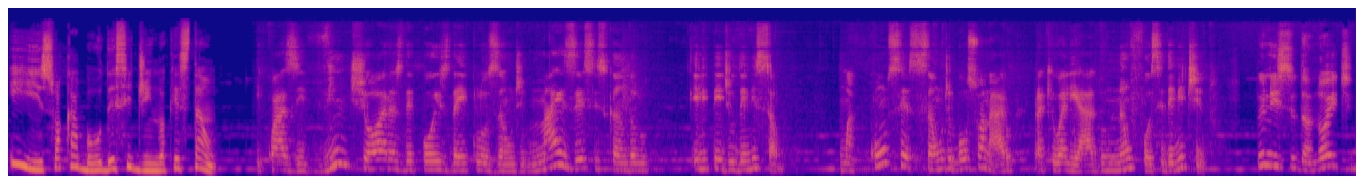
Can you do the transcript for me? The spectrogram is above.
E isso acabou decidindo a questão. E quase 20 horas depois da eclosão de mais esse escândalo, ele pediu demissão. Uma concessão de Bolsonaro para que o aliado não fosse demitido. No início da noite,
